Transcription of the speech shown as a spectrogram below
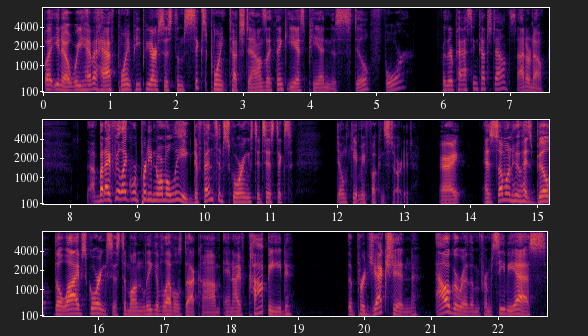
But, you know, we have a half point PPR system, six point touchdowns, I think ESPN is still four for their passing touchdowns. I don't know. Uh, but I feel like we're pretty normal league. Defensive scoring statistics, don't get me fucking started. All right. As someone who has built the live scoring system on leagueoflevels.com and I've copied the projection algorithm from CBS,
